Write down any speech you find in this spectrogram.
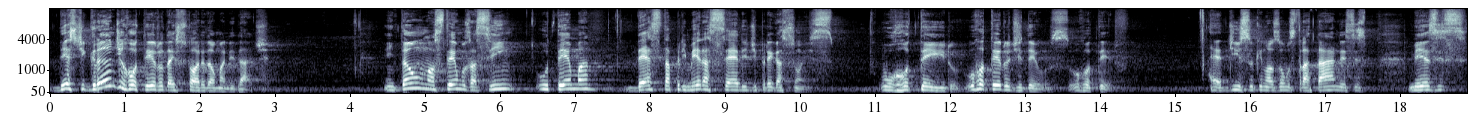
deste grande roteiro da história da humanidade. Então, nós temos assim o tema desta primeira série de pregações o roteiro, o roteiro de Deus, o roteiro. é disso que nós vamos tratar nesses meses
